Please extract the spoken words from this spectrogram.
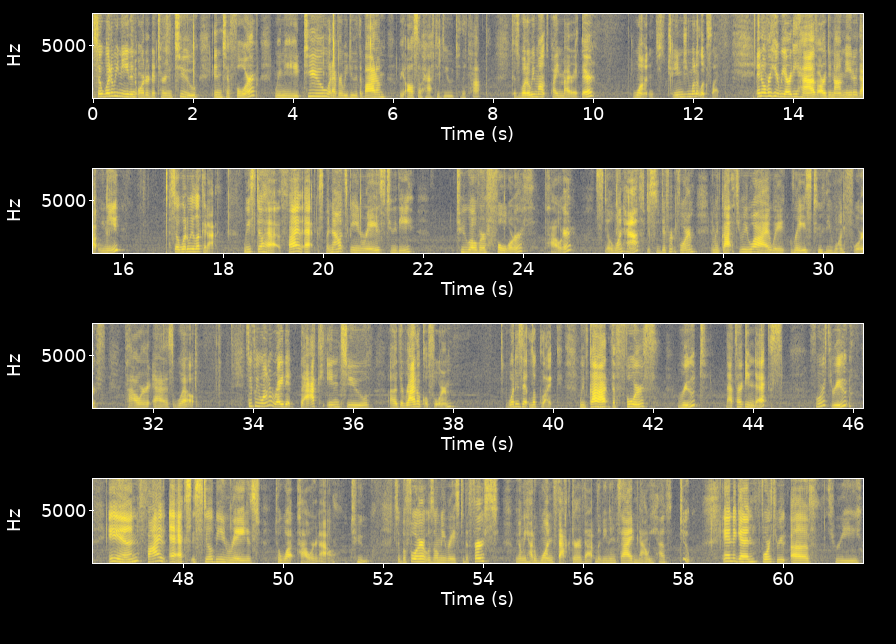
So what do we need in order to turn 2 into 4? We need 2, whatever we do to the bottom, we also have to do to the top. Because what are we multiplying by right there? 1. Just changing what it looks like. And over here we already have our denominator that we need. So what are we looking at? We still have 5x, but now it's being raised to the 2 over 4th power still 1 half, just a different form, and we've got 3y raised to the 1 fourth power as well. So if we want to write it back into uh, the radical form, what does it look like? We've got the fourth root, that's our index, fourth root, and 5x is still being raised to what power now? 2. So before it was only raised to the first, we only had one factor of that living inside. Now we have two. And again, fourth root of 3y.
